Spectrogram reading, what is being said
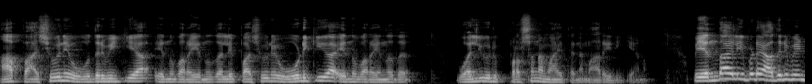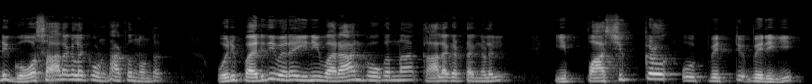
ആ പശുവിനെ ഉപദ്രവിക്കുക എന്ന് പറയുന്നത് അല്ലെങ്കിൽ പശുവിനെ ഓടിക്കുക എന്ന് പറയുന്നത് വലിയൊരു പ്രശ്നമായി തന്നെ മാറിയിരിക്കുകയാണ്. അപ്പോൾ എന്തായാലും ഇവിടെ അതിനുവേണ്ടി ഗോശാലകളൊക്കെ ഉണ്ടാക്കുന്നുണ്ട്. ഒരു പരിധിവരെ ഇനി വരാൻ പോകുന്ന കാലഘട്ടങ്ങളിൽ ഈ പശുക്കൾ പെറ്റു പെരുകി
